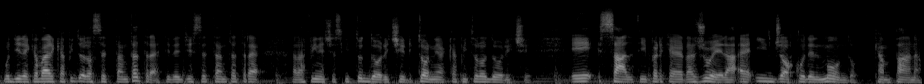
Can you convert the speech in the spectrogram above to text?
vuol dire che vai al capitolo 73, ti leggi 73, alla fine c'è scritto 12, ritorni al capitolo 12 e salti perché Rajuela è il gioco del mondo, campana.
